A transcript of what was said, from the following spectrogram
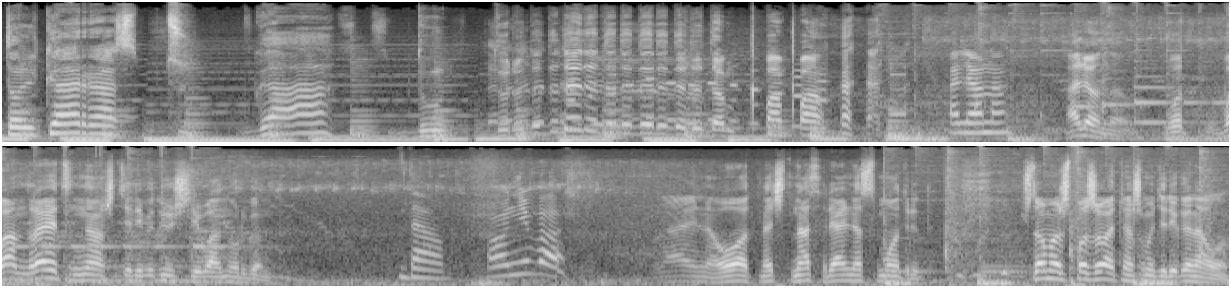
только раз в году. Алена. Алена, вот вам нравится наш телеведущий Иван Ургант? Да. А он не ваш. Правильно, вот, значит, нас реально смотрит. Что можешь пожелать нашему телеканалу?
